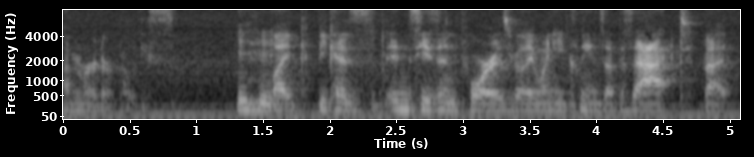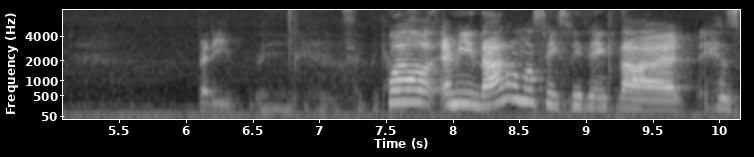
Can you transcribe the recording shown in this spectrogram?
a murder police. Mhm. Like, because in season four is really when he cleans up his act, but, but he, he it Well, I mean, that almost makes me think that his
